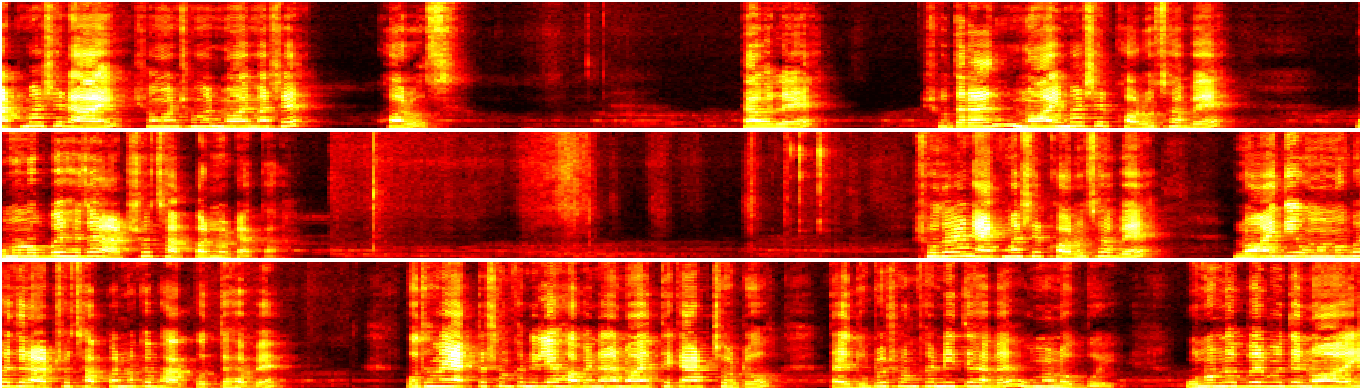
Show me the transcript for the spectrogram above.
আট মাসের আয় সমান সমান নয় মাসের খরচ। তাহলে সুতরাং নয় মাসের খরচ হবে উননব্বই হাজার আটশো ছাপ্পান্ন টাকা। সুতরাং এক মাসের খরচ হবে নয় দিয়ে উননব্বই হাজার আটশো ছাপ্পান্নকে ভাগ করতে হবে। প্রথমে একটা সংখ্যা নিলে হবে না, নয় থেকে আট ছোট, তাই দুটো সংখ্যা নিতে হবে উননব্বই। উননব্বইয়ের মধ্যে নয়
